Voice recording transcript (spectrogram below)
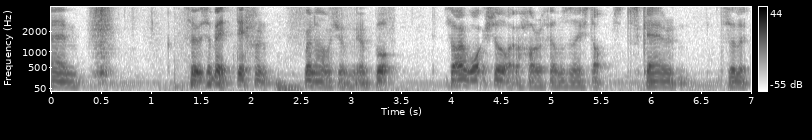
Um, so it's a bit different when I was younger, but so I watched all like horror films and they stopped scaring so that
